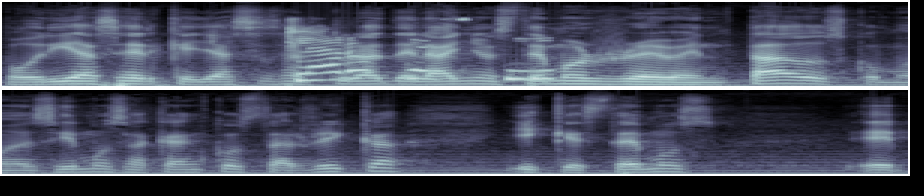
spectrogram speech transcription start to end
Podría ser que ya a estas alturas del año estemos reventados, como decimos acá en Costa Rica, y que estemos eh,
